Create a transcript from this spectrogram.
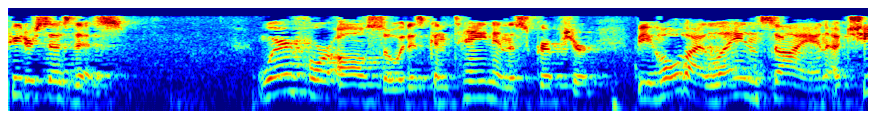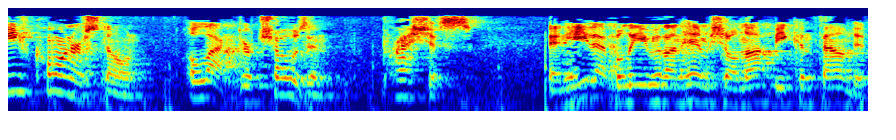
Peter says this Wherefore also it is contained in the Scripture Behold, I lay in Zion a chief cornerstone, elect or chosen precious. And he that believeth on him shall not be confounded.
